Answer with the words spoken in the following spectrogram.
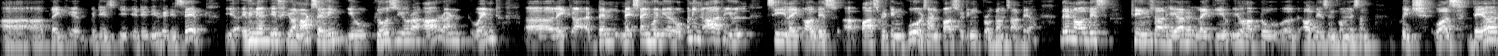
uh, uh, like it is it, if it is saved even if you are not saving you close your r and went uh, like uh, then next time when you are opening r you will see like all these uh, past written codes and past written programs are there then all these things are here like you you have to uh, all this information which was there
